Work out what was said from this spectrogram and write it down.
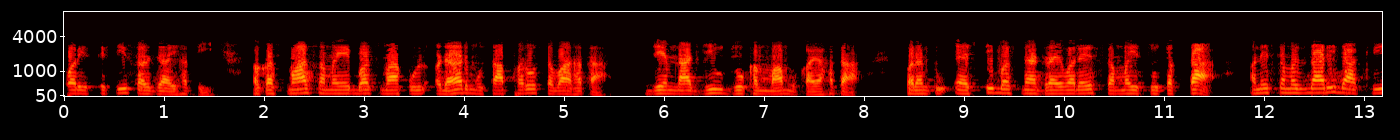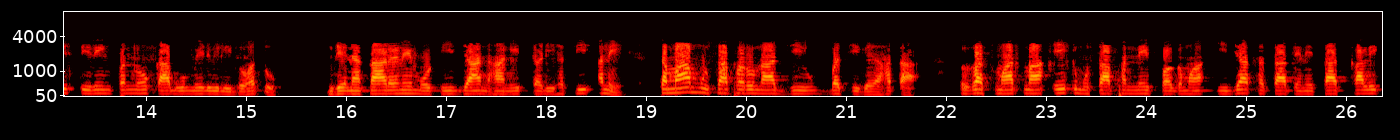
પરિસ્થિતિ સર્જાઈ હતી. અકસ્માત સમયે બસમાં કુલ અઢાર મુસાફરો સવાર હતા, જેમના જીવ જોખમમાં મુકાયા હતા. પરંતુ એસટી બસના ડ્રાઈવરે સમય સૂચકતા અને સમજદારી દાખવી સ્ટીરિંગ પરનો કાબુ મેળવી લીધો હતો, જેના કારણે મોટી જાનહાનિ ટળી હતી અને તમામ મુસાફરોના જીવ બચી ગયા હતા. અકસ્માતમાં એક મુસાફરને પગમાં ઈજા થતા તેને તાત્કાલિક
